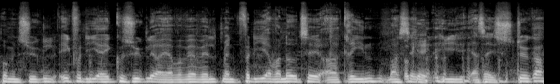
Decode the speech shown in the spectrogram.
på min cykel. Ikke fordi jeg ikke kunne cykle, og jeg var ved at vælte, men fordi jeg var nødt til at grine mig selv Okay. i, altså i stykker.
